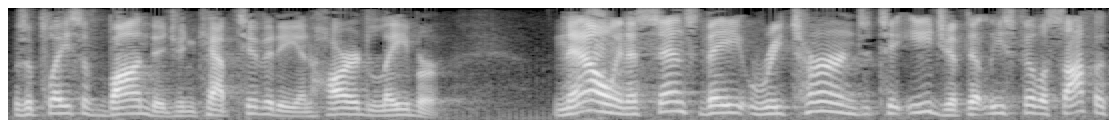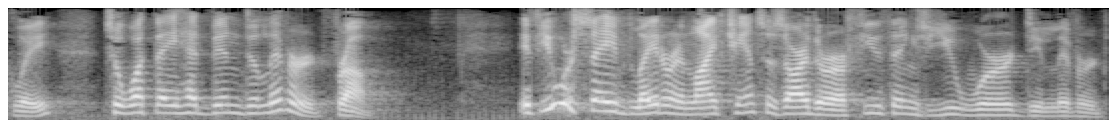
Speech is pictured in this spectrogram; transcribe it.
It was a place of bondage and captivity and hard labor. Now, in a sense, they returned to Egypt, at least philosophically, to what they had been delivered from. If you were saved later in life, chances are there are a few things you were delivered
